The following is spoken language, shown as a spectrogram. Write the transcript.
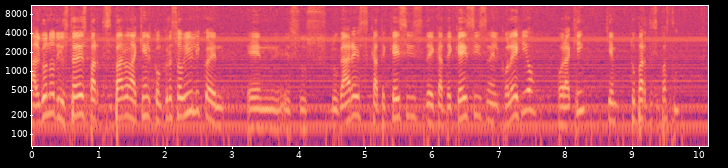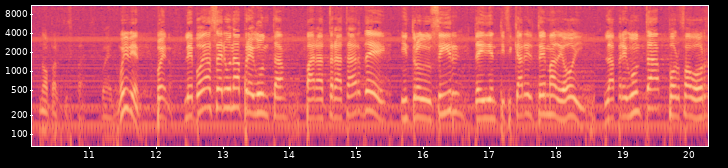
algunos de ustedes participaron aquí en el concurso bíblico, en, en sus lugares, catequesis, de catequesis en el colegio, por aquí. ¿Quién, ¿Tú participaste? No participaste. Bueno, muy bien. Bueno, les voy a hacer una pregunta para tratar de introducir, de identificar el tema de hoy. La pregunta, por favor,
